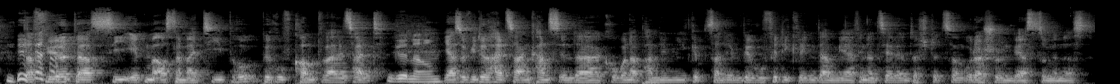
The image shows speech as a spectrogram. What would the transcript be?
dafür, dass sie eben aus einem IT-Beruf kommt, weil es halt, genau. ja, so wie du halt sagen kannst, in der Corona-Pandemie gibt es dann eben Berufe, die kriegen da mehr finanzielle Unterstützung oder schön wär's zumindest.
